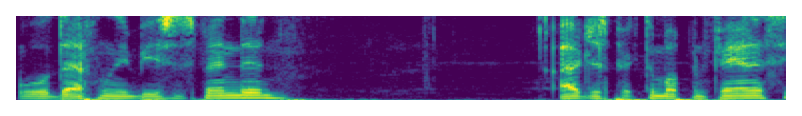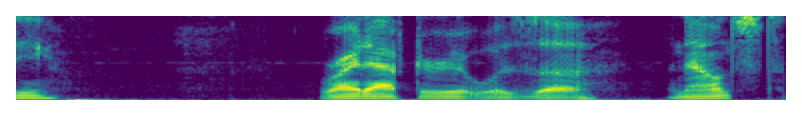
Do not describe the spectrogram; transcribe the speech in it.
will definitely be suspended. I just picked him up in fantasy right after it was uh, announced.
